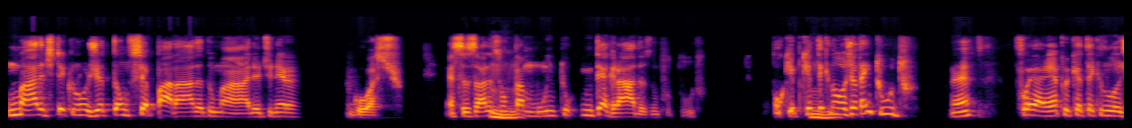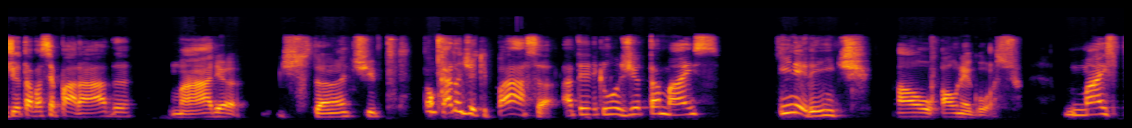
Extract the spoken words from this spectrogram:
uma área de tecnologia tão separada de uma área de negócio. Essas áreas uhum. vão estar muito integradas no futuro. Por quê? Porque uhum. a tecnologia está em tudo. Né? Foi a época que a tecnologia estava separada, uma área distante. Então, cada dia que passa, a tecnologia está mais inerente ao, ao negócio, mais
